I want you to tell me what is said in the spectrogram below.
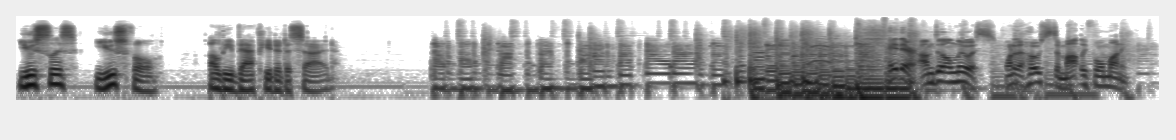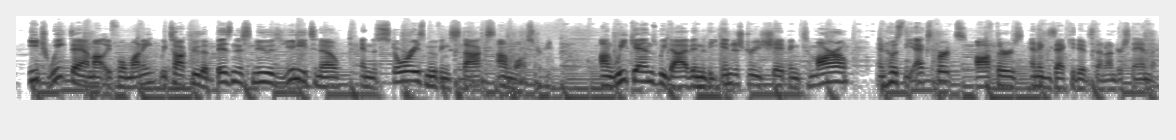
Useless, useful, I'll leave that for you to decide. Hey there, I'm Dylan Lewis, one of the hosts of Motley Fool Money. Each weekday on Motley Fool Money, we talk through the business news you need to know and the stories moving stocks on Wall Street. On weekends, we dive into the industries shaping tomorrow and host the experts, authors, and executives that understand them.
